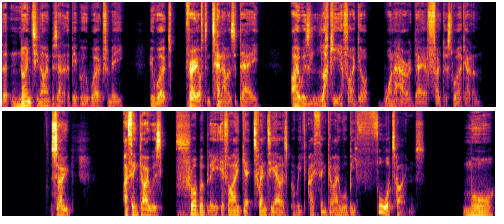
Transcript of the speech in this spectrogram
that 99% of the people who worked for me, who worked very often 10 hours a day, I was lucky if I got one hour a day of focused work out of them. So I think I was probably, if I get 20 hours per week, I think I will be four times more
